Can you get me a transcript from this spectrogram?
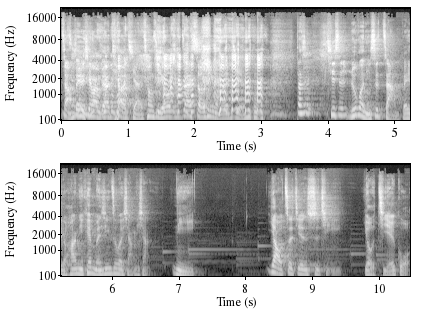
长辈千万不要跳起来，从此以后不再收听我们的节目。但是其实，如果你是长辈的话，你可以扪心自问想一想，你要这件事情有结果，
